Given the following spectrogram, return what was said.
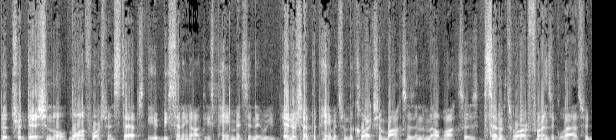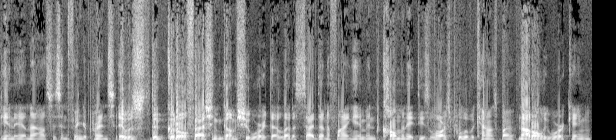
the traditional law enforcement steps. He'd be sending out these payments, and we'd intercept the payments from the collection boxes and the mailboxes, send them to our forensic lab labs for DNA analysis and fingerprints. It was the good old fashioned gumshoe work that led us to identifying him and culminate these large pool of accounts by not only working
